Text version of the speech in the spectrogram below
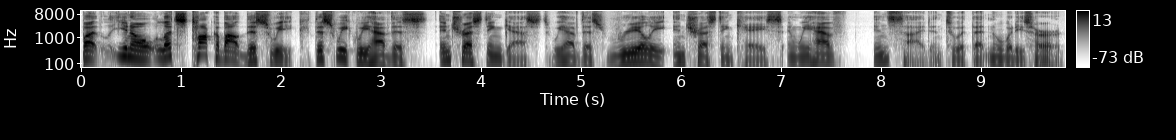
But, you know, let's talk about this week. This week we have this interesting guest. We have this really interesting case, and we have insight into it that nobody's heard.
